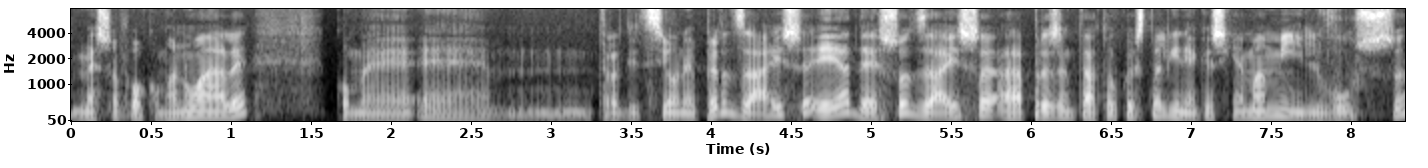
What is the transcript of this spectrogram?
messa a fuoco manuale, come eh, tradizione per Zeiss, e adesso Zeiss ha presentato questa linea che si chiama Milvus,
